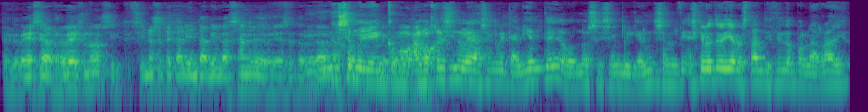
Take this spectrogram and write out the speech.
pero debería ser al revés, ¿no? Si, si no se te calienta bien la sangre, deberías de tolerar. No sé muy bien, frío. como a lo mejor el síndrome de la sangre caliente, o no sé si sangre caliente, sangre fría. Es que el otro día lo estaban diciendo por la radio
